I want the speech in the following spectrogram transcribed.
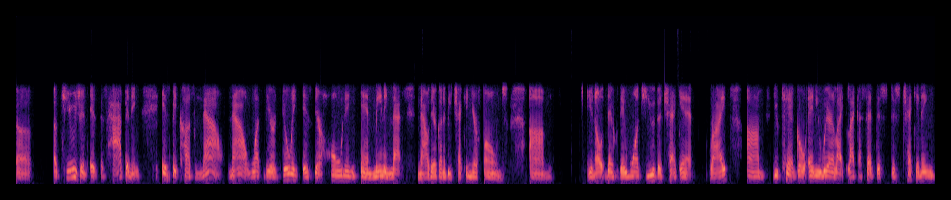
uh, accusation is, is happening is because now, now what they're doing is they're honing in, meaning that now they're going to be checking your phones. Um, you know, they they want you to check in, right? Um, you can't go anywhere like like I said, this this checking in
